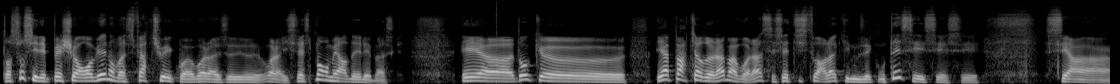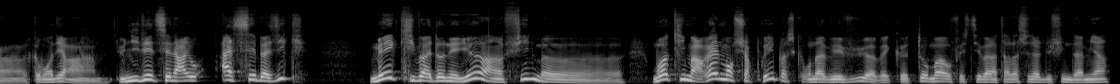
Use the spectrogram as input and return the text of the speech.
Attention, si les pêcheurs reviennent, on va se faire tuer. Quoi. Voilà, c'est- voilà, ils se laissent pas emmerder, les Basques. Et euh, donc, euh, et à partir de là, ben voilà, c'est cette histoire-là qui nous est contée. C'est, un- une idée de scénario assez basique, mais qui va donner lieu à un film, euh, moi, qui m'a réellement surpris, parce qu'on avait vu avec Thomas au Festival international du film d'Amiens,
